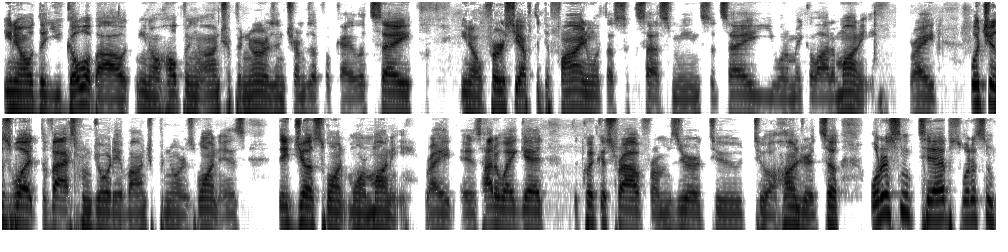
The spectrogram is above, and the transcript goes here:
you know, that you go about, you know, helping entrepreneurs in terms of, okay, let's say, you know, first you have to define what the success means. Let's say you want to make a lot of money, right? Which is what the vast majority of entrepreneurs want is they just want more money, right? Is how do I get the quickest route from zero to to a hundred? So, what are some tips? What are some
